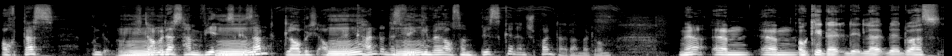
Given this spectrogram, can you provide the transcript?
auch das und mhm. ich glaube, das haben wir mhm. insgesamt, glaube ich, auch mhm. erkannt und deswegen mhm. gehen wir auch so ein bisschen entspannter damit um. Ne, ähm, ähm, okay, da, da, du hast,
